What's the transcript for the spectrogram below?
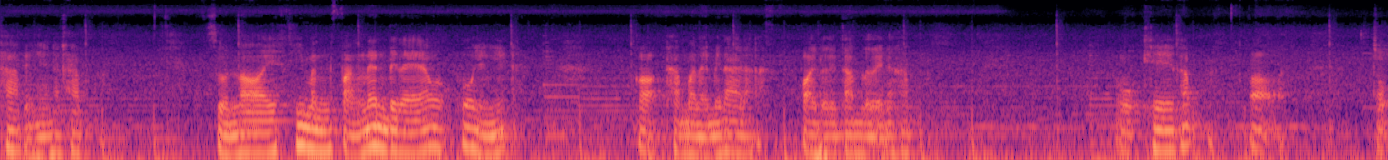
คาบอย่างเงี้ยนะครับ ส่วนรอยที่มันฝังแน่นไปแล้ว พวกอย่างนี้ย ก็ทำอะไรไม่ได้ละปล่อยเลยตามเลยนะครับ โอเคครับ ก็จบ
